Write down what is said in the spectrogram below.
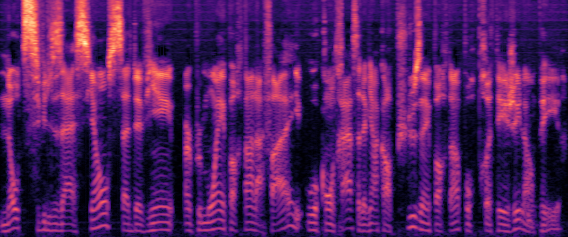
une autre civilisation, ça devient un peu moins important à la faille, ou au contraire, ça devient encore plus important pour protéger l'Empire?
